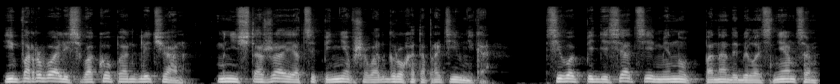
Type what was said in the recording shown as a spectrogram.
и ворвались в окопы англичан, уничтожая оцепеневшего от грохота противника. Всего 57 минут понадобилось немцам,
